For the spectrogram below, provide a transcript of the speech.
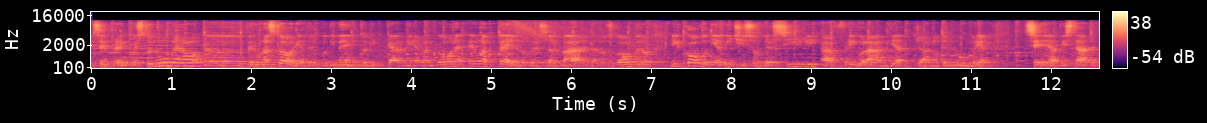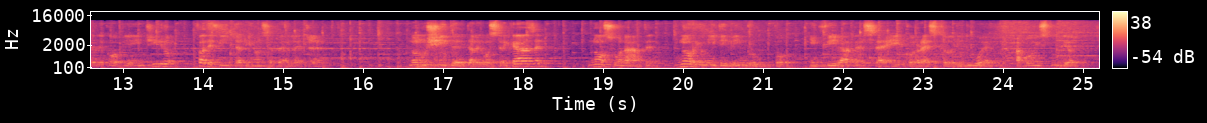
Sempre in questo numero, eh, per una storia del godimento di Carmine Mangone, è un appello per salvare dallo sgombero il covo di amici sovversivi a Frigolandia, Giano dell'Umbria. Se avvistate delle copie in giro, fate finta di non saper leggere non uscite dalle vostre case, non suonate, non riunitevi in gruppo in fila per sei col resto di due. A voi in studio.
